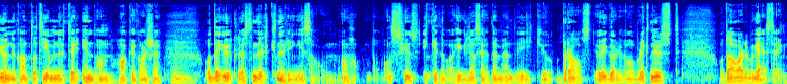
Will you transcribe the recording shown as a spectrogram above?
i underkant av ti minutter innom hakekorset. Mm. Og det utløste en del knurring i salen. Man, man syntes ikke det var hyggelig å se det, men det gikk jo, braste jo i gulvet og ble knust. Og da var det begeistring.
